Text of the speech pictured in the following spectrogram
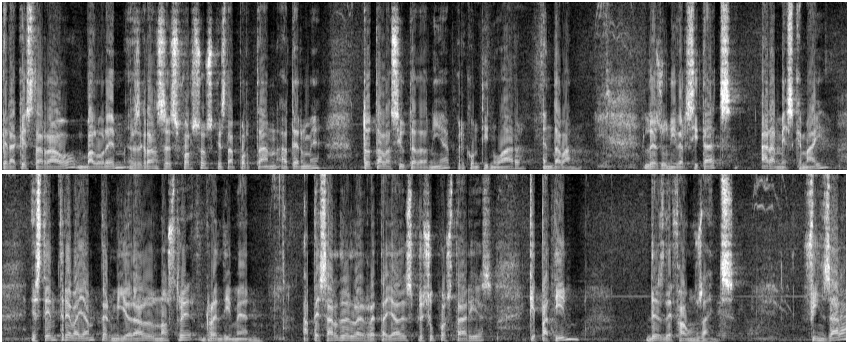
per aquesta raó, valorem els grans esforços que està portant a terme tota la ciutadania per continuar endavant. Les universitats, ara més que mai, estem treballant per millorar el nostre rendiment, a pesar de les retallades pressupostàries que patim des de fa uns anys. Fins ara,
